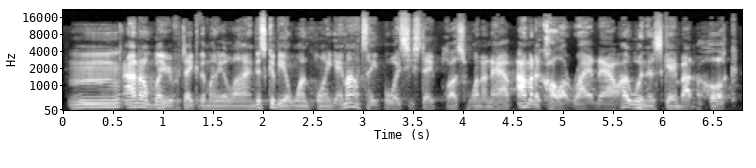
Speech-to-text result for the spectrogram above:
Mm, I don't blame you for taking the money line. This could be a one point game. I'll take Boise State plus one and a half. I'm going to call it right now. I win this game by the hook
